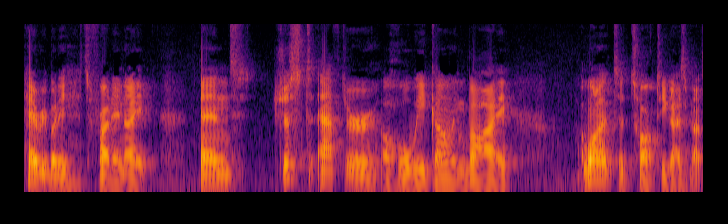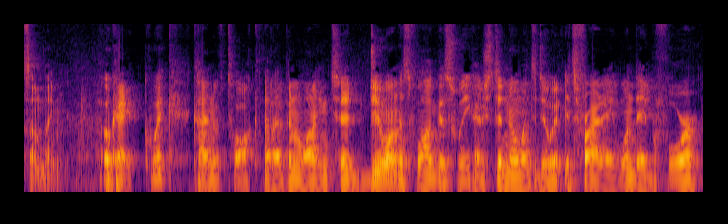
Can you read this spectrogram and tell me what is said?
Hey everybody, it's Friday night, and just after a whole week going by, I wanted to talk to you guys about something. Okay, quick kind of talk that I've been wanting to do on this vlog this week, I just didn't know when to do it. It's Friday, one day before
